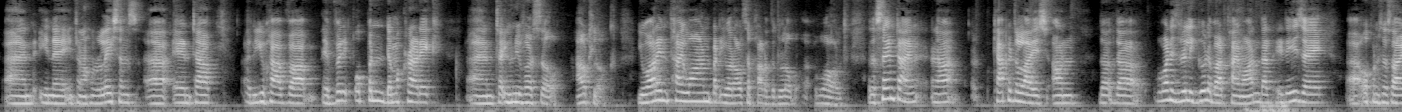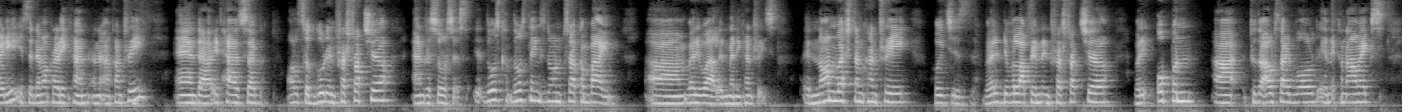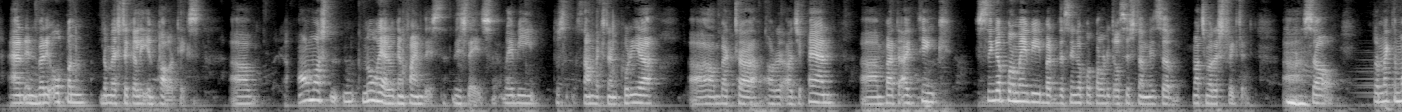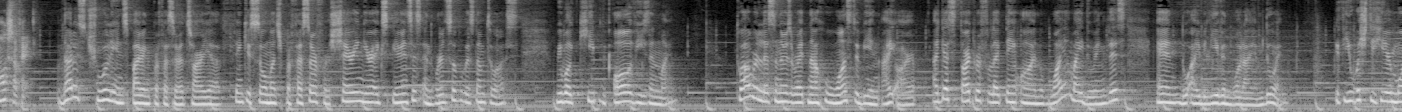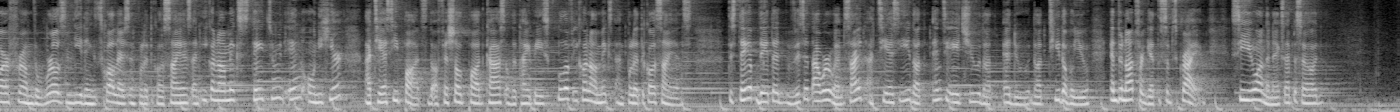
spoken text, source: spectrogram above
and in uh, international relations, uh, and uh, and you have a very open, democratic and universal outlook. You are in Taiwan, but you are also part of the global world. At the same time, capitalize on the, the what is really good about Taiwan that it is a uh, open society. It's a democratic con- uh, country, and uh, it has also good infrastructure and resources. Those those things don't uh, combine um, very well in many countries. A non-Western country which is very developed in infrastructure, very open uh, to the outside world in economics, and in very open domestically in politics. Uh, almost nowhere we can find this these days. Maybe to some extent Korea, uh, but uh, or, or, Japan, um, but I think Singapore maybe, but the Singapore political system is uh, much more restricted. Mm. So, to make the most of it. That is truly inspiring, Professor Acharya. Thank you so much, Professor, for sharing your experiences and words of wisdom to us. We will keep all these in mind. To our listeners right now who wants to be in IR, I guess start reflecting on why am I doing this and do I believe in what I am doing? If you wish to hear more from the world's leading scholars in political science and economics, stay tuned in only here at TSE Pods, the official podcast of the Taipei School of Economics and Political Science. To stay updated, visit our website at tse.nthu.edu.tw and do not forget to subscribe. See you on the next episode.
